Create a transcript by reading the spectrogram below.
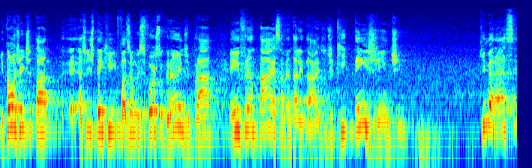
Então a gente, tá, é, a gente tem que fazer um esforço grande para enfrentar essa mentalidade de que tem gente que merece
